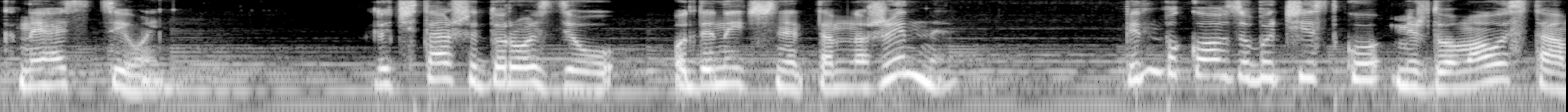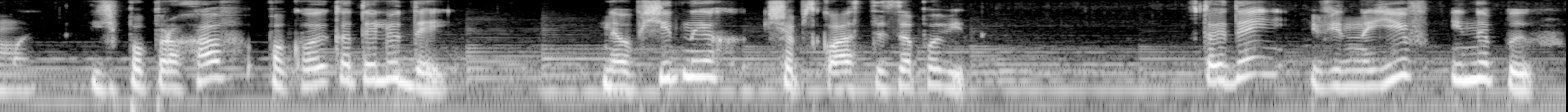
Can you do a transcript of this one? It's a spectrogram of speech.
Книга зцілень. Дочитавши до розділу одиничне та множинне, він поклав зубочистку між двома листами і попрохав покликати людей, необхідних, щоб скласти заповіт. В той день він не їв і не пив.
